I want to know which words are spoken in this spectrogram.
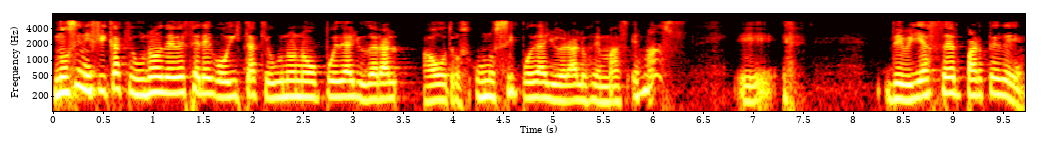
No significa que uno debe ser egoísta, que uno no puede ayudar a, a otros, uno sí puede ayudar a los demás. Es más, eh, debería ser parte de,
